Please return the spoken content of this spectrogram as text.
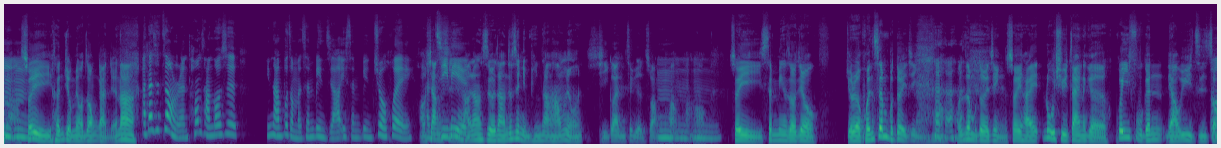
啦，所以很久没有这种感觉。那啊，但是这种人通常都是。平常不怎么生病，只要一生病就会很激烈，好像是有这样，就是你平常好像没有习惯这个状况嘛，哦，所以生病的时候就觉得浑身不对劲，浑身不对劲，所以还陆续在那个恢复跟疗愈之中。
